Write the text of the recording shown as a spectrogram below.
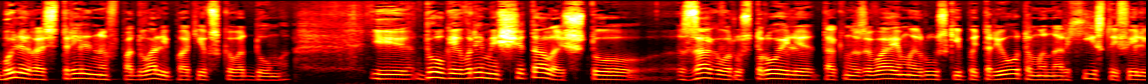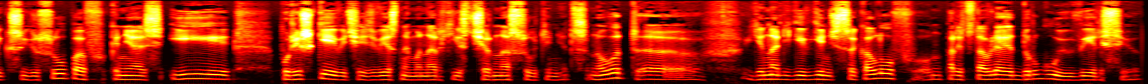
были расстреляны в подвале Патьевского дома. И долгое время считалось, что заговор устроили так называемые русские патриоты, монархисты Феликс Юсупов, князь, и Пуришкевич, известный монархист-черносутенец. Но вот э, Геннадий Евгеньевич Соколов, он представляет другую версию.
